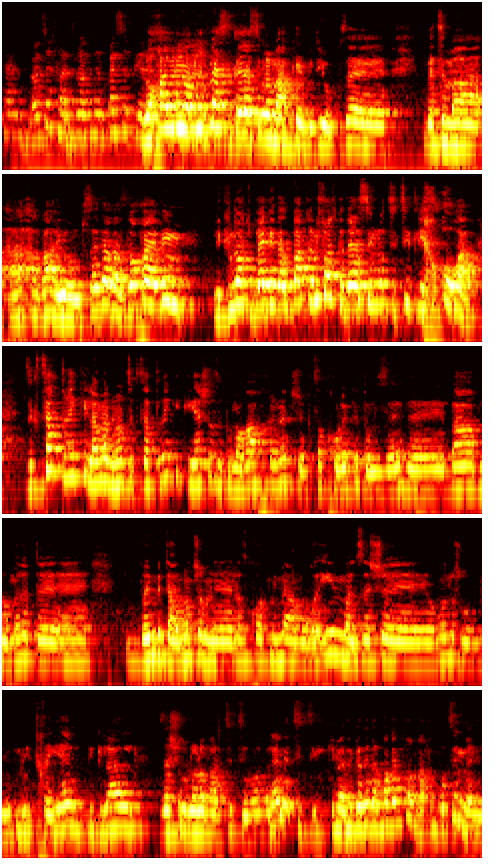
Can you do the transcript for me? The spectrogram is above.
כן, לא צריך לבנות מרפסת כדי... לא חייבים להיות מרפסת כדי לשים לה מעקה בדיוק, זה בעצם הרעיון, בסדר? אז לא חייבים לקנות בגד ארבע כנפות כדי לשים לו ציצית לכאורה. זה קצת tricky, למה אני אומרת זה קצת tricky? כי יש איזו גמרא אחרת שקצת חולקת על זה, ובאה ואומרת, אה, באים בטענות שם, לא זוכרת מי מהאמוראים, על זה שאומרים לו שהוא מתחייב בגלל זה שהוא לא לבש ציצית, אבל אין לי ציצית, כאילו אני בגד ארבע מה אתם רוצים ממני?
